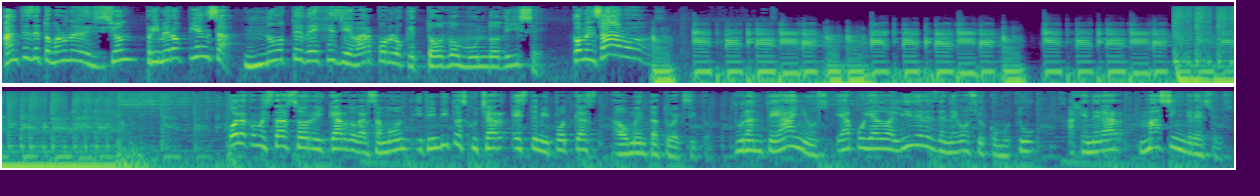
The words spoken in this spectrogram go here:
Antes de tomar una decisión, primero piensa, no te dejes llevar por lo que todo mundo dice. ¡Comenzamos! Hola, ¿cómo estás? Soy Ricardo Garzamont y te invito a escuchar este mi podcast Aumenta tu éxito. Durante años he apoyado a líderes de negocio como tú a generar más ingresos,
